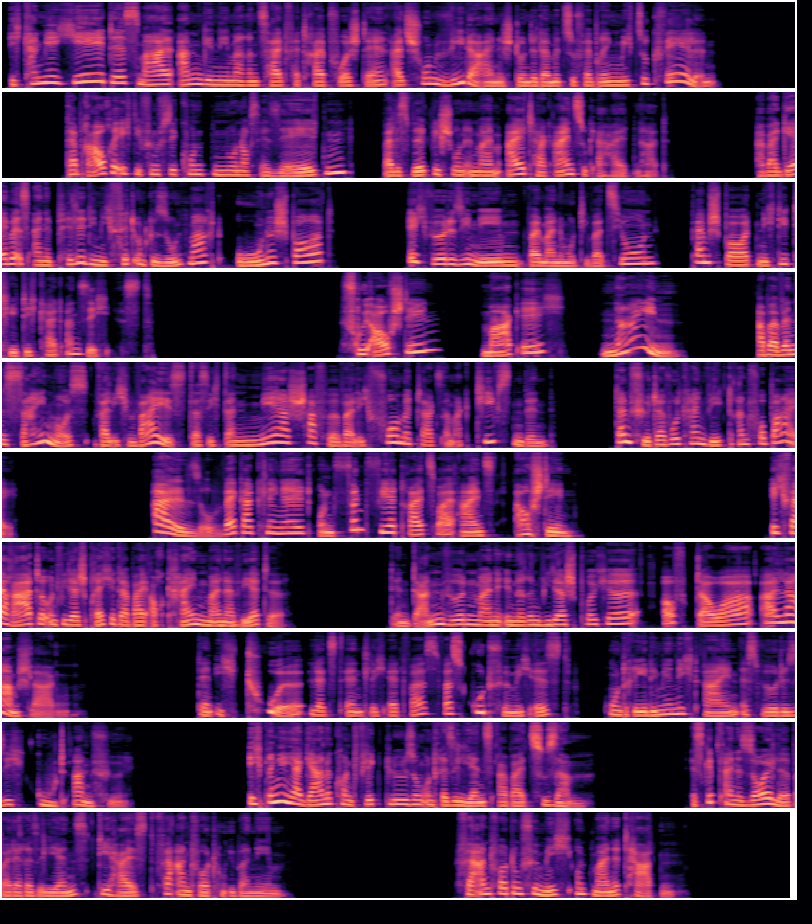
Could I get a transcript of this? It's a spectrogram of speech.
Ich kann mir jedes Mal angenehmeren Zeitvertreib vorstellen, als schon wieder eine Stunde damit zu verbringen, mich zu quälen. Da brauche ich die fünf Sekunden nur noch sehr selten, weil es wirklich schon in meinem Alltag Einzug erhalten hat. Aber gäbe es eine Pille, die mich fit und gesund macht, ohne Sport? Ich würde sie nehmen, weil meine Motivation beim Sport nicht die Tätigkeit an sich ist. Früh aufstehen? Mag ich? Nein. Aber wenn es sein muss, weil ich weiß, dass ich dann mehr schaffe, weil ich vormittags am aktivsten bin, dann führt da wohl kein Weg dran vorbei. Also, Wecker klingelt und 5, 4, 3, 2, 1, aufstehen. Ich verrate und widerspreche dabei auch keinen meiner Werte. Denn dann würden meine inneren Widersprüche auf Dauer Alarm schlagen denn ich tue letztendlich etwas, was gut für mich ist und rede mir nicht ein, es würde sich gut anfühlen. Ich bringe ja gerne Konfliktlösung und Resilienzarbeit zusammen. Es gibt eine Säule bei der Resilienz, die heißt Verantwortung übernehmen. Verantwortung für mich und meine Taten.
